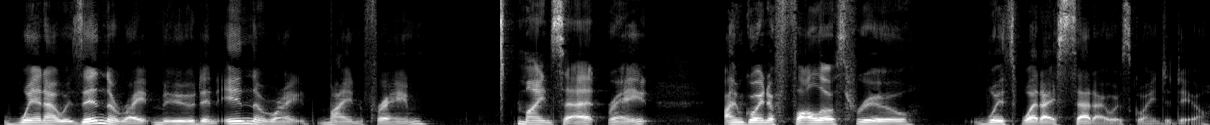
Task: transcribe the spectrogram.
when I was in the right mood and in the right mind frame mindset, right? I'm going to follow through with what I said I was going to do.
